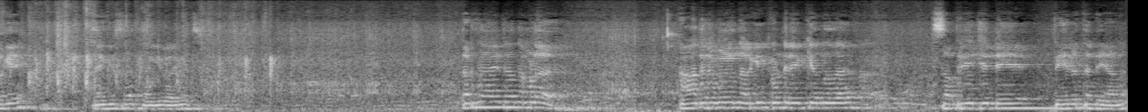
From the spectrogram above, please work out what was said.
Okay thank you sir thank you very much അടുത്തതായിട്ട് നമ്മൾ ആദരവുകൾ നൽകിക്കൊണ്ടിരിക്കുന്നത് സബ്രീജിന്റെ പേരിൽ തന്നെയാണ്.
